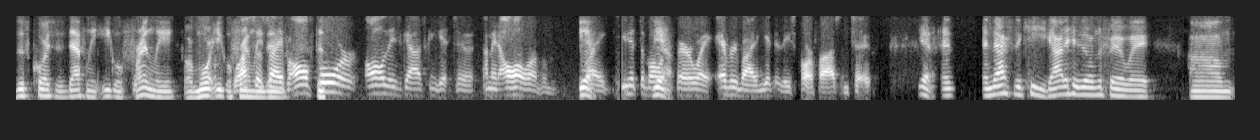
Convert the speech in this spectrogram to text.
this course is definitely eagle friendly or more eagle Well, friendly than if all the- four, all these guys can get to it. I mean, all of them. yeah. Like you hit the ball in Yeah. the fairway, everybody can get to these par fives and two. Yeah, and and that's the key. You gotta hit it on the fairway. Um,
